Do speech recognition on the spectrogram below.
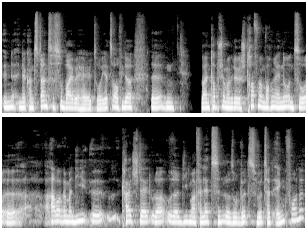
in, in der Konstanz es so beibehält. So jetzt auch wieder ähm, war ein Topstürmer wieder getroffen am Wochenende und so. Äh, aber wenn man die kalt stellt oder, oder die mal verletzt sind oder so, wird es halt eng vorne.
